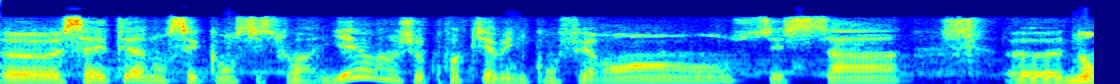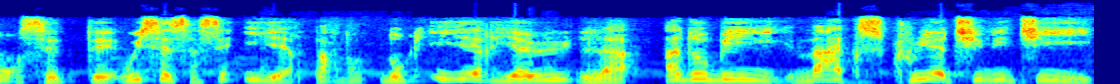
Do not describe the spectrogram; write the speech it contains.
euh, ça a été annoncé quand cette histoire? Hier, hein, je crois qu'il y avait une conférence, c'est ça? Euh, Non, c'était... Oui, c'est ça, c'est hier, pardon. Donc hier, il y a eu la Adobe Max Creativity,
